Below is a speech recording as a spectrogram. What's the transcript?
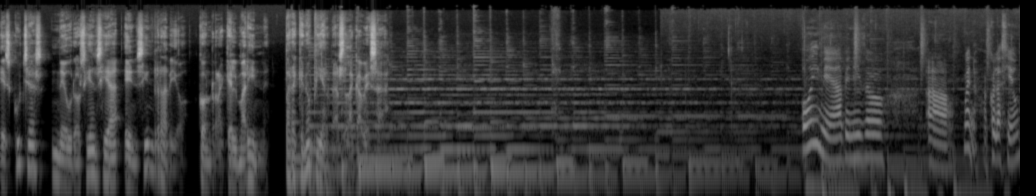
Escuchas Neurociencia en Sin Radio con Raquel Marín para que no pierdas la cabeza. Hoy me ha venido a, bueno, a colación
